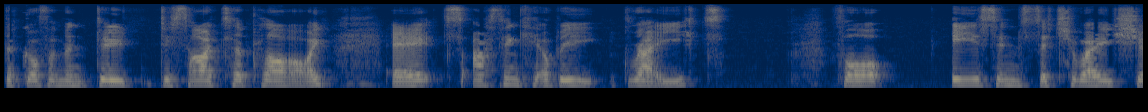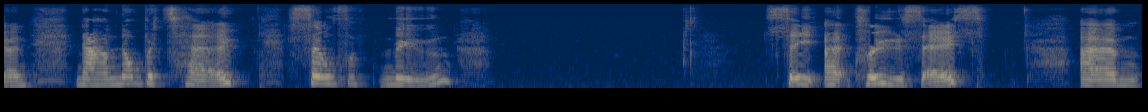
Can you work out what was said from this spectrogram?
the government do decide to apply it I think it'll be great for easing the situation. Now number two silver moon sea uh, cruises um,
